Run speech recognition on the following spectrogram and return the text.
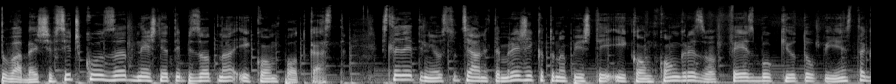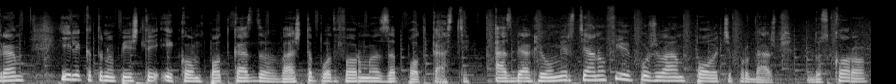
Това беше всичко за днешният епизод на Ecom Podcast. Следете ни в социалните мрежи, като напишете Ecom Конгрес в Facebook, YouTube и Instagram или като напишете Ecom Podcast във вашата платформа за подкасти. Аз бях Любомир Стянов и ви пожелавам повече продажби. До скоро!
